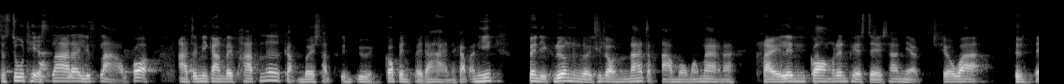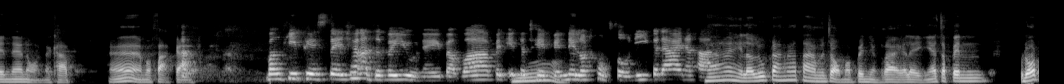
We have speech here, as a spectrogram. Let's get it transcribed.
จะสู้เทสลาได้หรือเปล่า ก็อาจจะมีการไป partner กับบริษัทอื่นๆ ก็เป็นไปได้นะครับ อันนี้เป็นอีกเรื่องหนึ่งเลยที่เราน่าจับตามองมากๆนะใครเล่นกล้องเล่น PlayStation เนี่ยเชื่อว่าตื่นเต้นแน่นอนนะครับอ่ามาฝากกัน บางที PlayStation อาจจะไปอยู่ในแบบว่าเป็น entertainment ในรถของ Sony ก็ได้นะคะใช่แล้วรูปร่างหน้าตามันจะออกมาเป็นอย่างไรอะไรอย่างเงี้ยจะเป็นรถ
